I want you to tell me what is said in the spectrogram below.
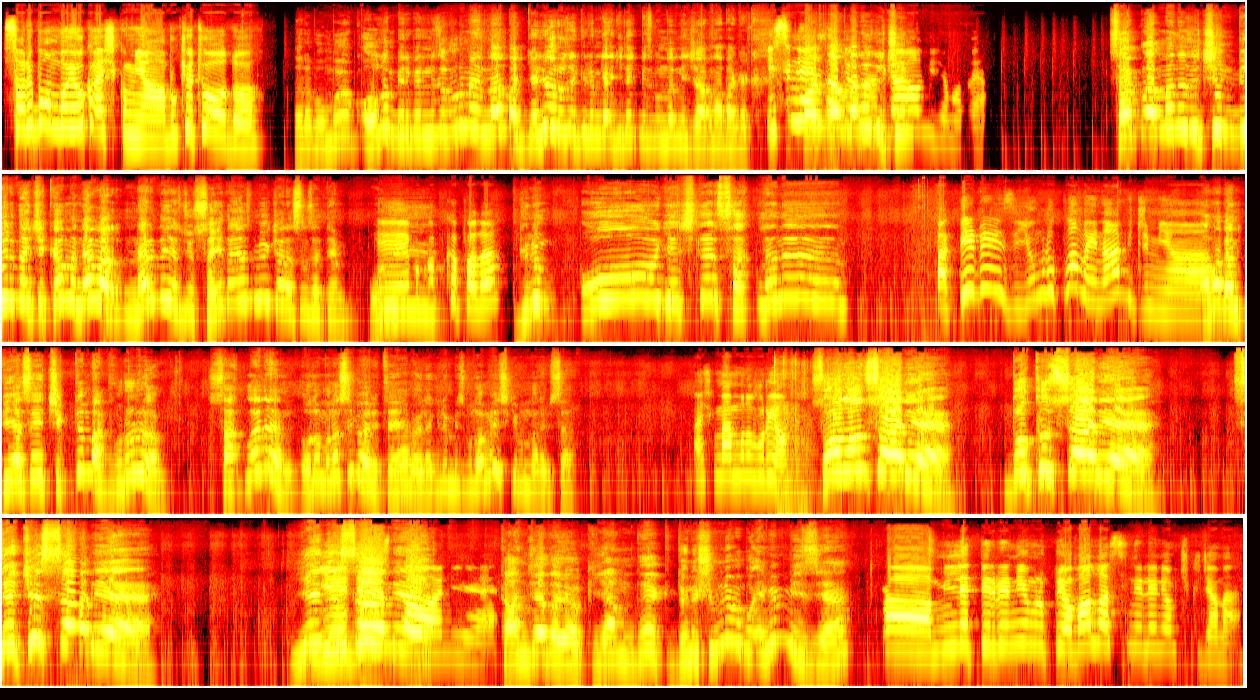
Sarı bomba yok aşkım ya. Bu kötü oldu. Sarı bomba yok. Oğlum birbirinizi vurmayın lan. Bak geliyoruz ya gülüm gel gidelim biz bunların icabına bakak. İsimlerinizi alıyorum ben. Bir için- daha almayacağım odaya. Saklanmanız için bir dakika mı ne var? Nerede yazıyor? Sayı da yazmıyor ki arasını zaten. Ee, bu kapı kapalı. Gülüm. Oo gençler saklanın. Bak birbirinizi yumruklamayın abicim ya. Ama ben piyasaya çıktım bak vururum. Saklanın. Oğlum bu nasıl bir harita ya? Böyle gülüm biz bulamayız ki bunları bir saat. Aşkım ben bunu vuruyorum. Son 10 saniye. 9 saniye. 8 saniye. 7, 7 saniye. saniye. Kanca da yok. Yandık. Dönüşümlü mü bu? Emin miyiz ya? Ya millet birbirini yumrukluyor. Vallahi sinirleniyorum çıkacağım ha.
